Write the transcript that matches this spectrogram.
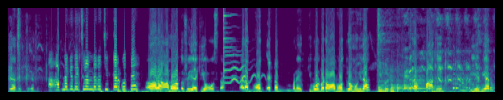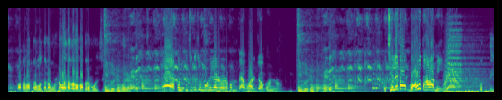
ঠিক আছে ঠিক আছে। আপনাকে দেখছিলাম দাদা চিৎকার করতে। আর আমারও তো সেই একই অবস্থা। একটা ভদ একটা মানে কি বলব একটা অভদ্র মহিলা। একটা বাজে বিহেভিয়ার কথাবার্তা বলতে না উল্টো পাল্টা কথাবার্তা বলছে। মহিলাটা হ্যাঁ এখন কিছু কিছু মহিলার ওরকম ব্যবহার জঘন্য। ও ছেলেটাও বহুত হারামি। সত্যি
